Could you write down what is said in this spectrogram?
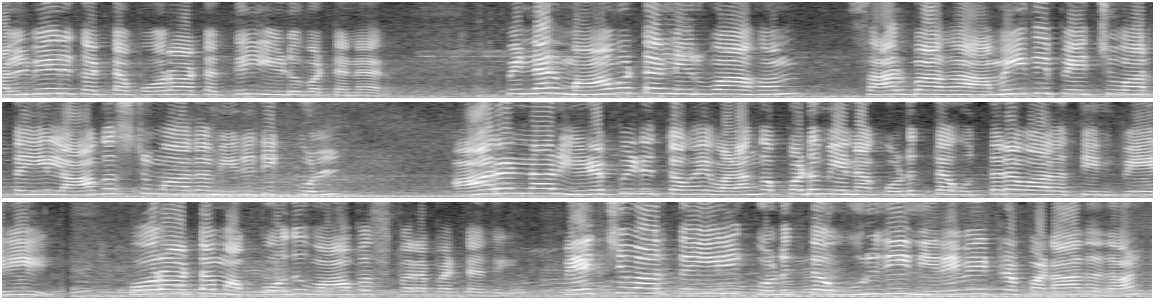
பல்வேறு கட்ட போராட்டத்தில் ஈடுபட்டனர். பின்னர் மாவட்ட நிர்வாகம் சார்பாக அமைதி பேச்சுவார்த்தையில் ஆகஸ்ட் மாதம் இறுதிக்குள் ஆர்என்ஆர் இழப்பீடு தொகை வழங்கப்படும் என கொடுத்த உத்தரவாதத்தின் பேரில் போராட்டம் அப்போது வாபஸ் பெறப்பட்டது. பேச்சுவார்த்தையில் கொடுத்த உறுதி நிறைவேற்றப்படாததால்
